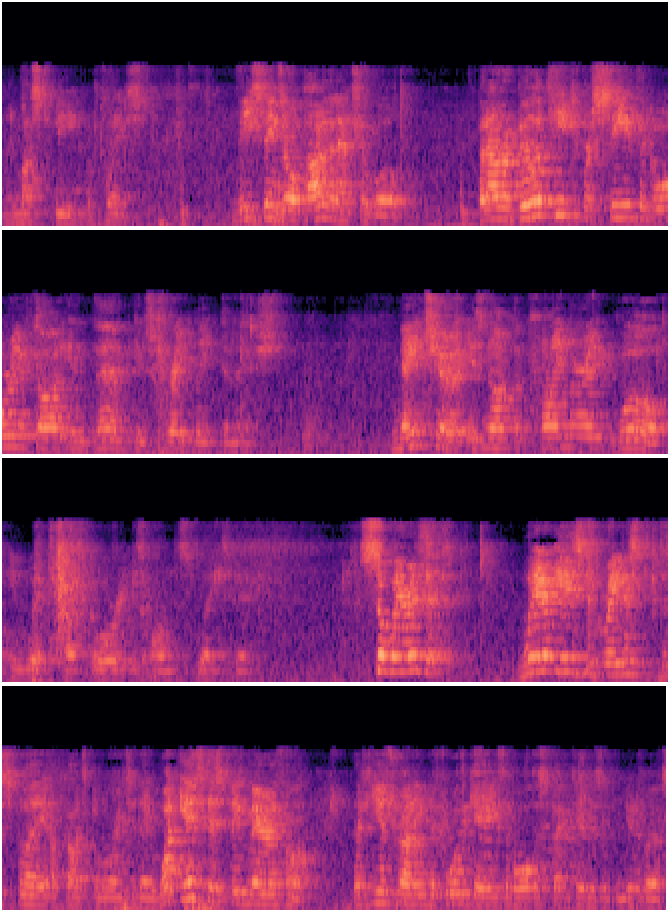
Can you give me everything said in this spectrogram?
and they must be replaced. These things are all part of the natural world, but our ability to perceive the glory of God in them is greatly diminished. Nature is not the primary world in which God's glory is on display today. So, where is it? Where is the greatest display of God's glory today? What is this big marathon that He is running before the gaze of all the spectators of the universe?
